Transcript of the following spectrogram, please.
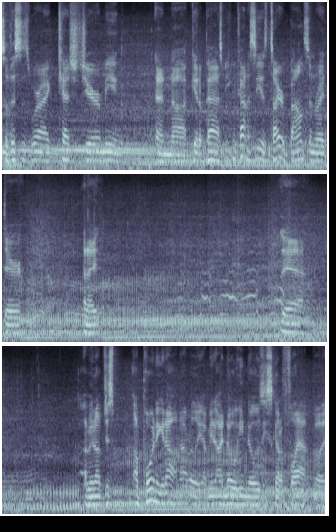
So this is where I catch Jeremy and, and uh, get a pass. But you can kind of see his tire bouncing right there. And I, yeah. I mean, I'm just I'm pointing it out. Not really. I mean, I know he knows he's got a flat, but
